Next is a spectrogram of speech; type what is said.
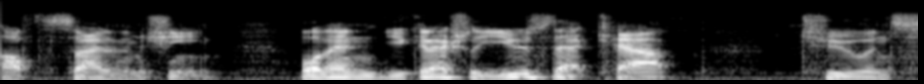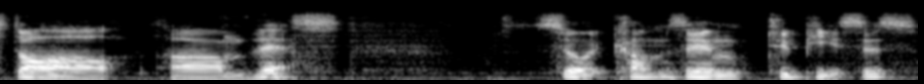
off the side of the machine. Well, then you can actually use that cap to install um, this. So it comes in two pieces.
